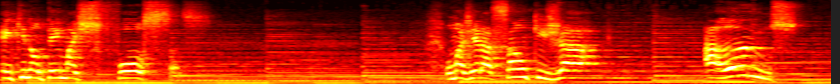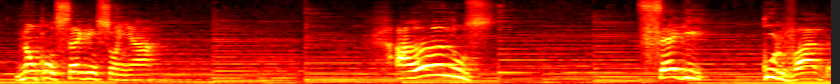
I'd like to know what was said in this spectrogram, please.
em que não tem mais forças. Uma geração que já há anos não conseguem sonhar. Há anos segue curvada.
